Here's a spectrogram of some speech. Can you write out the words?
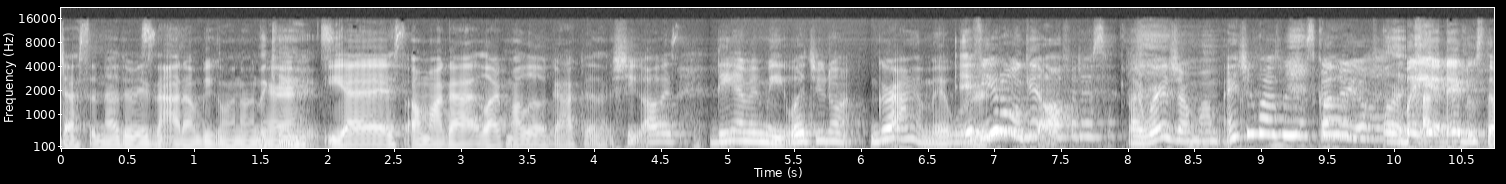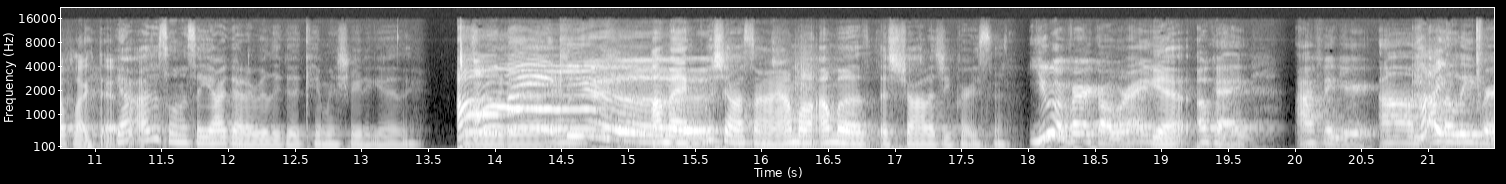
that's another reason I don't be going on The there. kids. Yes. Oh my God. Like my little guy cousin, she always DMing me. What you doing? Girl, I am at work. If you don't get off of this, like, where's your mom? Ain't you supposed to be in school? Go do your homework. But yeah, they do stuff like that. Y'all, I just want to say y'all got a really good chemistry together. oh, really thank you. I'm a, what's y'all sign? I'm a, I'm a astrology person. You a Virgo, right? Yeah. Okay. I figured. Um, Hi. I'm a Libra.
